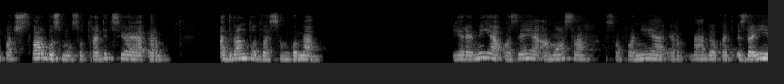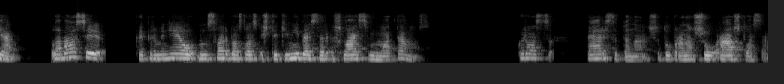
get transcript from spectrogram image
ypač svarbus mūsų tradicijoje ir advento dvasingume. Jeremija, Ozėja, Amosa, Sofonija ir be abejo, kad Izaija. Labiausiai, kaip ir minėjau, mums svarbios tos ištikimybės ir išlaisvinimo temos, kurios persipina šitų pranašų raštuose.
